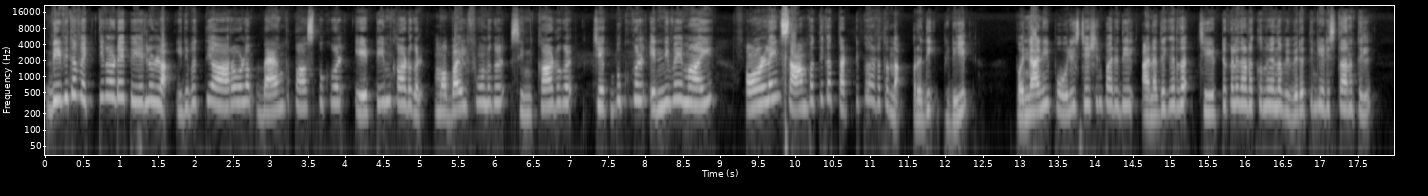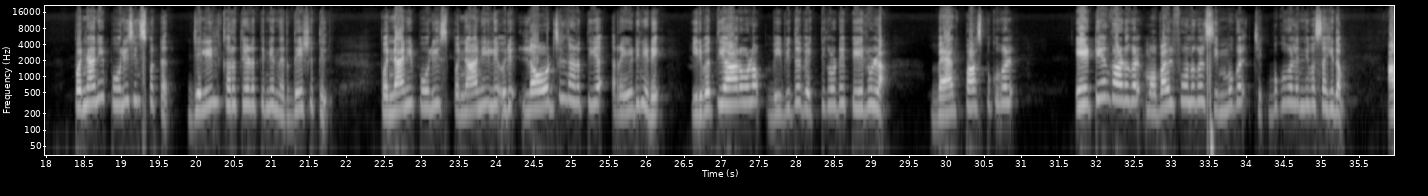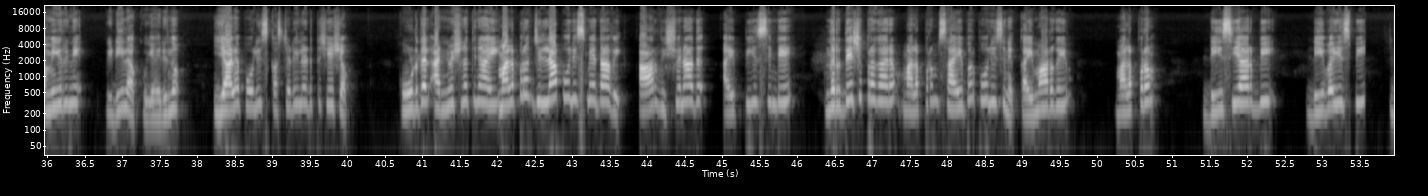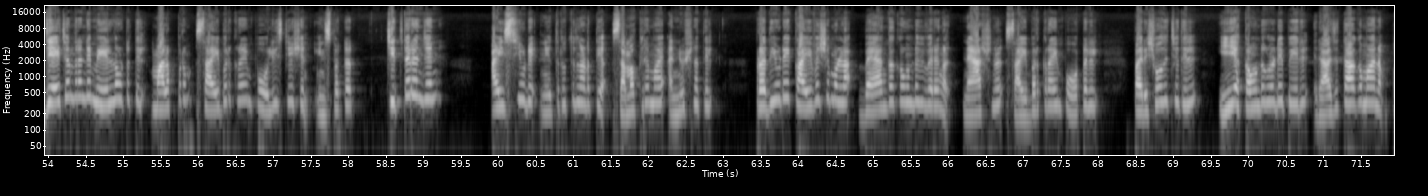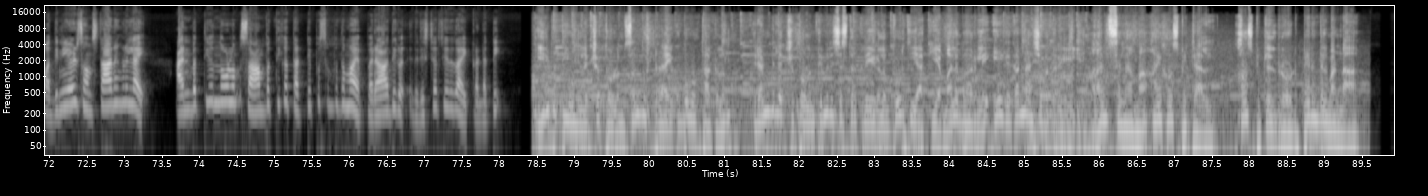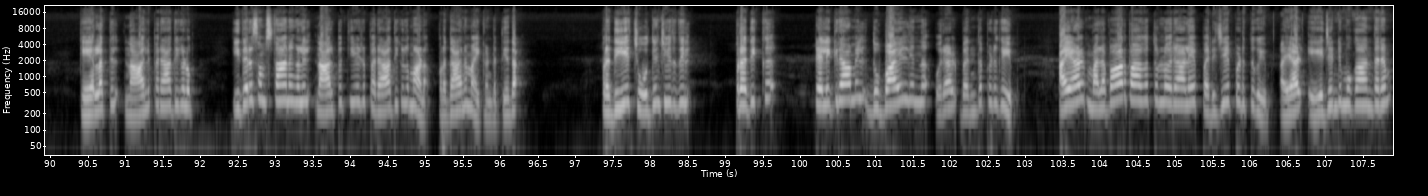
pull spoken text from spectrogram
വിവിധ വ്യക്തികളുടെ പേരിലുള്ള ഇരുപത്തിയാറോളം ബാങ്ക് പാസ്ബുക്കുകൾ എ ടി എം കാർഡുകൾ മൊബൈൽ ഫോണുകൾ സിം കാർഡുകൾ ചെക്ക് ബുക്കുകൾ എന്നിവയുമായി ഓൺലൈൻ സാമ്പത്തിക തട്ടിപ്പ് നടത്തുന്ന പ്രതി പിടിയിൽ. പൊന്നാനി പോലീസ് സ്റ്റേഷൻ പരിധിയിൽ അനധികൃത ചീട്ടുകളി നടക്കുന്നുവെന്ന വിവരത്തിന്റെ അടിസ്ഥാനത്തിൽ പൊന്നാനി പോലീസ് ഇൻസ്പെക്ടർ ജലീൽ കറുത്തേടത്തിന്റെ നിർദ്ദേശത്തിൽ പൊന്നാനി പോലീസ് പൊന്നാനിയിലെ ഒരു ലോഡ്ജിൽ നടത്തിയ റെയ്ഡിനിടെ ഇരുപത്തിയാറോളം വിവിധ വ്യക്തികളുടെ പേരിലുള്ള ബാങ്ക് പാസ്ബുക്കുകൾ എ ടി എം കാർഡുകൾ മൊബൈൽ ഫോണുകൾ സിമ്മുകൾ ചെക്ക് ബുക്കുകൾ എന്നിവ സഹിതം അമീറിനെ പിടിയിലാക്കുകയായിരുന്നു. ഇയാളെ പോലീസ് കസ്റ്റഡിയിലെടുത്ത ശേഷം കൂടുതൽ അന്വേഷണത്തിനായി മലപ്പുറം ജില്ലാ പോലീസ് മേധാവി ആർ വിശ്വനാഥ് ഐ പി എസിന്റെ നിർദ്ദേശപ്രകാരം മലപ്പുറം സൈബർ പോലീസിന് കൈമാറുകയും Malappuram D C R B DYSP ജയചന്ദ്രന്റെ മേൽനോട്ടത്തിൽ Malappuram cyber crime police station inspector Chittaranjan I സിയുടെ നേതൃത്വത്തിൽ നടത്തിയ സമഗ്രമായ അന്വേഷണത്തിൽ പ്രതിയുടെ കൈവശമുള്ള ബാങ്ക് അക്കൗണ്ട് വിവരങ്ങൾ നാഷണൽ സൈബർ ക്രൈം പോർട്ടലിൽ പരിശോധിച്ചതിൽ ഈ അക്കൗണ്ടുകളുടെ പേരിൽ രാജ്യത്താകമാനം പതിനേഴ് സംസ്ഥാനങ്ങളിലായി അൻപത്തിയൊന്നോളം സാമ്പത്തിക തട്ടിപ്പ് സംബന്ധമായ പരാതികൾ രജിസ്റ്റർ ചെയ്തതായി കണ്ടെത്തി. ഇരുപത്തിയൊന്ന് ലക്ഷത്തോളം സന്തുഷ്ടരായ ഉപഭോക്താക്കളും രണ്ട് ലക്ഷത്തോളം തിമിര ശസ്ത്രക്രിയകളും പൂർത്തിയാക്കിയ മലബാറിലെ ഏക കണ്ണാശുപത്രി Al Salama eye hospital hospital road Perinthalmanna. കേരളത്തിൽ നാല് പരാതികളും ഇതര സംസ്ഥാനങ്ങളിൽ നാൽപ്പത്തിയേഴ് പരാതികളുമാണ് പ്രധാനമായി കണ്ടെത്തിയത്. പ്രതിയെ ചോദ്യം ചെയ്തതിൽ പ്രതിക്ക് ടെലിഗ്രാമിൽ ദുബായിൽ നിന്ന് ഒരാൾ ബന്ധപ്പെടുകയും അയാൾ മലബാർ ഭാഗത്തുള്ള ഒരാളെ പരിചയപ്പെടുത്തുകയും അയാൾ ഏജന്റ് മുഖാന്തരം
